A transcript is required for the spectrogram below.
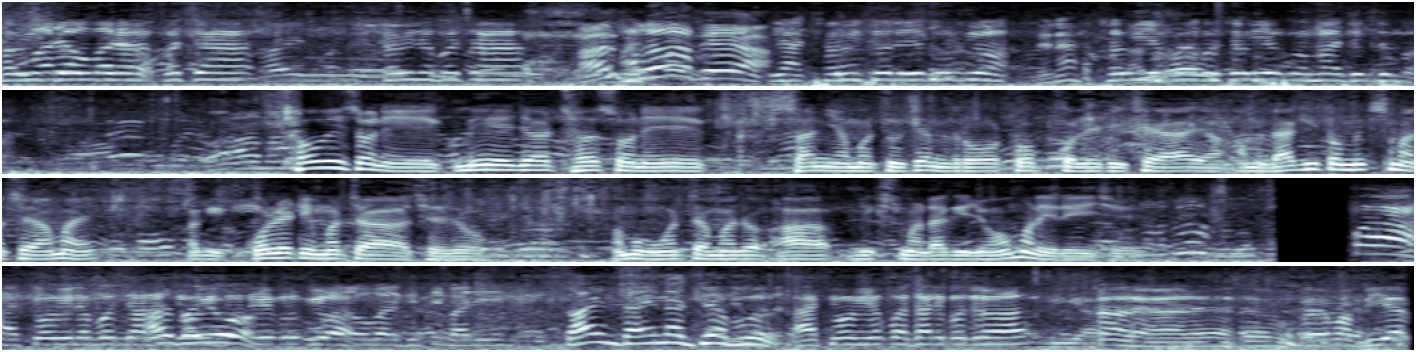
છવ્વીસ પચાસ છવ્વીસ ને પચાસ. હાલો છવ્વીસો ને એક રૂપિયો. છવ્વીસ એક રૂપિયો, એક માં જગદંબા. છવ્વીસો ને એક બે હજાર છસો ને એક સાનિયા મરચું છે મિત્રો ટોપ ક્વોલિટી છે. આ આમ ડાગી તો મિક્સમાં છે આમાં બાકી ક્વોલિટી મરચા છે જો. અમુક મરચામાં જો આ મિક્સમાં ડાગી જોવા મળી રહી છે. સાઈન સાઈન જ છે ભૂલ આ ચોવીસ એક પચાસ પત્ર. એમાં બિયર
